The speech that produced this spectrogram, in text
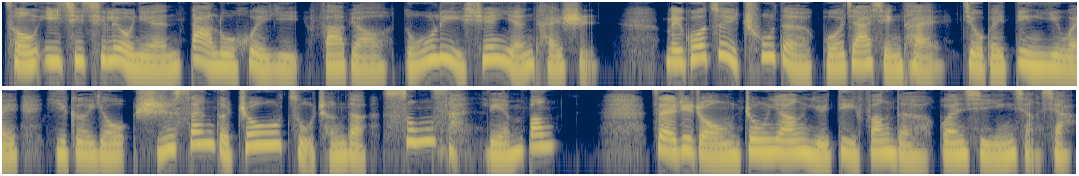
从1776年大陆会议发表独立宣言开始。美国最初的国家形态就被定义为一个由十三个州组成的松散联邦，在这种中央与地方的关系影响下，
